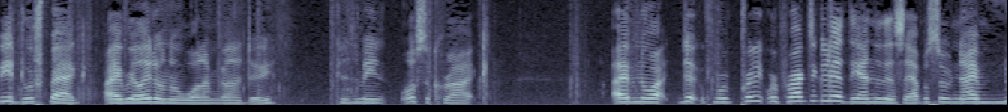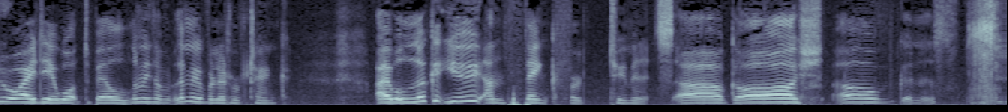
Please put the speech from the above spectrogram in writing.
be a douchebag. I really don't know what I'm gonna do. Cause I mean, what's the crack? I have no. We're pretty. We're practically at the end of this episode, and I have no idea what to build. Let me have. Let me have a little think. I will look at you and think for two minutes. Oh gosh. Oh goodness.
